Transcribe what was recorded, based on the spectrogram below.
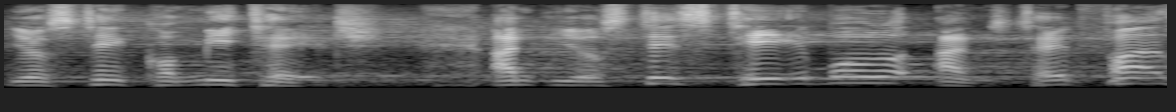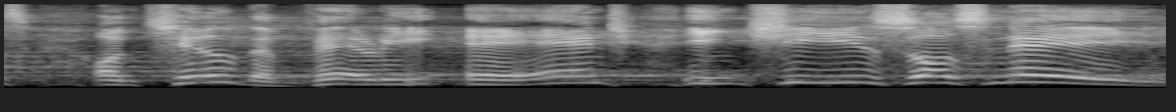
You stay committed and you stay stable and steadfast until the very end in Jesus name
